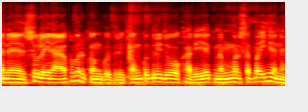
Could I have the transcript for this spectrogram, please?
અને શું લઈને આવ્યો ખબર કંકુતરી? કંકુતરી જુઓ ખાલી એક નંબર સપાઈ છે ને.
